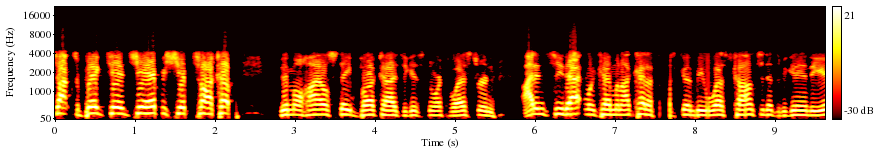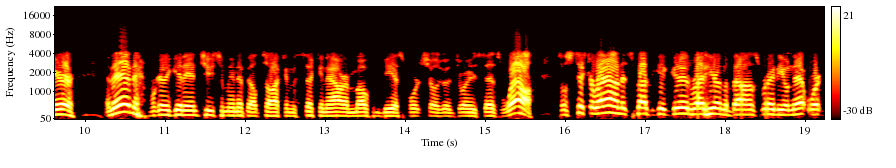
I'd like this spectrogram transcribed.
Talks a Big Ten championship, talk up them Ohio State Buckeyes against Northwestern. I didn't see that one coming. I kind of thought it was going to be Wisconsin at the beginning of the year. And then we're going to get into some NFL talk in the second hour. And Mo from the BS Sports Show is going to join us as well. So stick around. It's about to get good right here on the Balance Radio Network.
